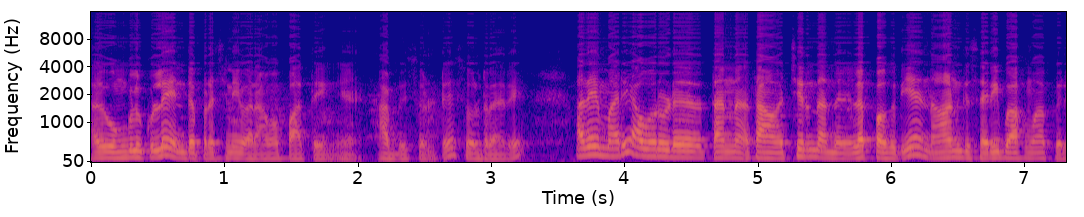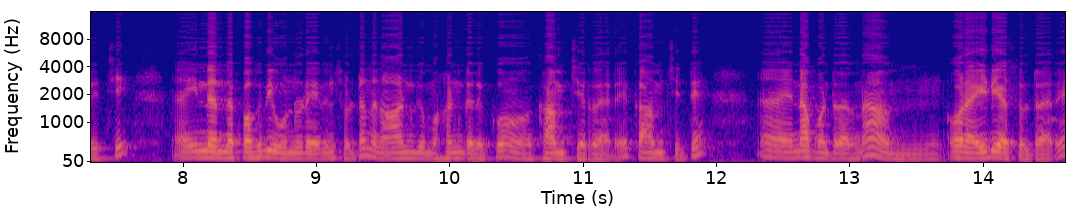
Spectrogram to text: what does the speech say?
அது உங்களுக்குள்ளே எந்த பிரச்சனையும் வராமல் பார்த்துங்க அப்படி சொல்லிட்டு சொல்கிறாரு அதே மாதிரி அவரோட தன்னை தான் வச்சிருந்த அந்த நிலப்பகுதியை நான்கு சரிபாகமாக பிரித்து இந்தந்த பகுதி உன்னுடையதுன்னு சொல்லிட்டு அந்த நான்கு மகன்களுக்கும் காமிச்சிடுறாரு. காமிச்சிட்டு என்ன பண்ணுறாருன்னா ஒரு ஐடியா சொல்கிறாரு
